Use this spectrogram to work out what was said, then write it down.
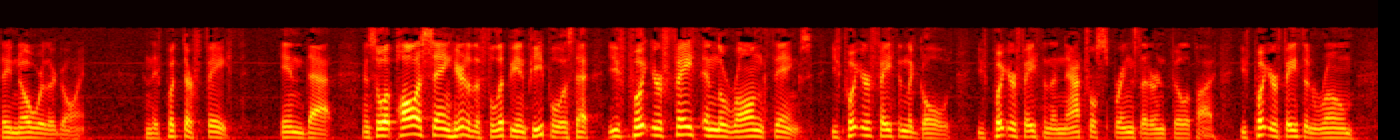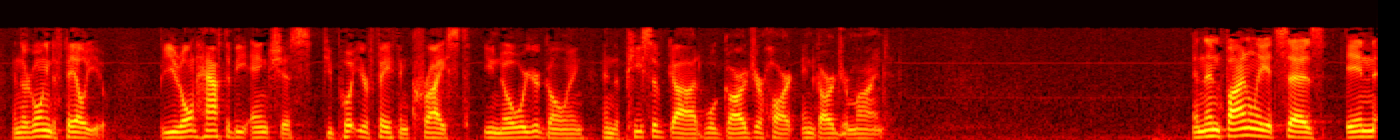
They know where they're going. And they've put their faith in that. And so, what Paul is saying here to the Philippian people is that you've put your faith in the wrong things. You've put your faith in the gold. You've put your faith in the natural springs that are in Philippi. You've put your faith in Rome, and they're going to fail you. But you don't have to be anxious. If you put your faith in Christ, you know where you're going, and the peace of God will guard your heart and guard your mind. And then finally it says, in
